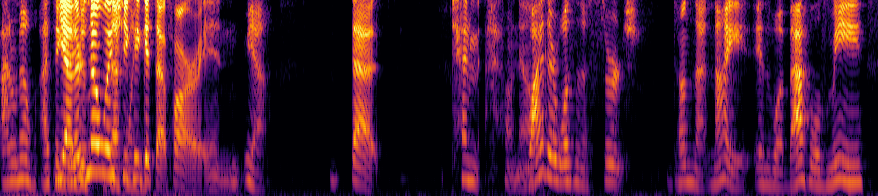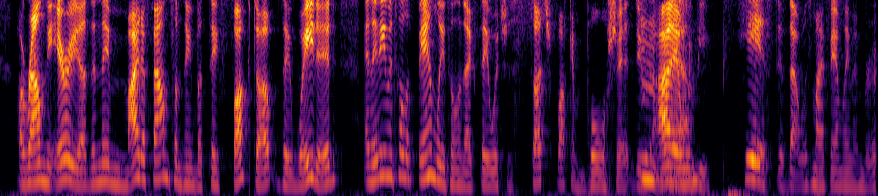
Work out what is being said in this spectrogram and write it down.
I don't know. I think Yeah, there's no way she could get that far in Yeah. that 10 I don't know. Why there wasn't a search done that night is what baffles me around the area. Then they might have found something, but they fucked up. They waited, and they didn't even tell the family till the next day, which is such fucking bullshit, dude. Mm, I yeah. would be pissed if that was my family member.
